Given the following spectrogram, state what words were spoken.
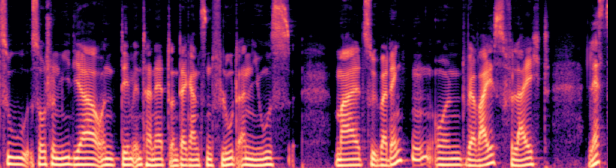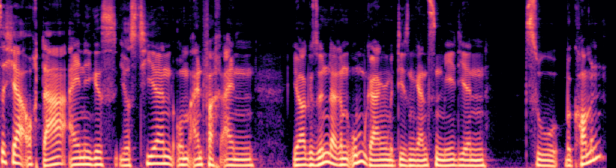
zu Social Media und dem Internet und der ganzen Flut an News mal zu überdenken. Und wer weiß, vielleicht lässt sich ja auch da einiges justieren, um einfach einen ja, gesünderen Umgang mit diesen ganzen Medien zu bekommen.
